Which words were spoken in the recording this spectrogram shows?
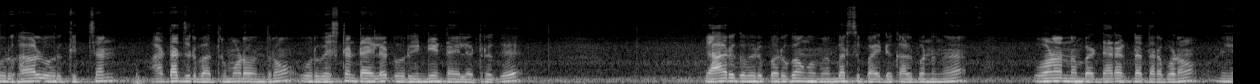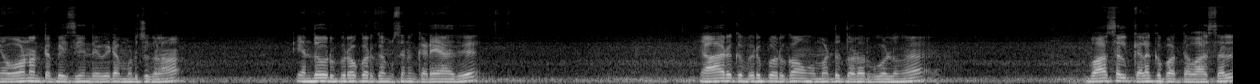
ஒரு ஹால் ஒரு கிச்சன் அட்டாச்சு பாத்ரூமோட வந்துடும் ஒரு வெஸ்டர்ன் டாய்லெட் ஒரு இந்தியன் டாய்லெட் இருக்குது யாருக்கு விருப்பம் இருக்கோ அவங்க மெம்பர்ஷிப் ஆகிட்டு கால் பண்ணுங்கள் ஓனர் நம்பர் டைரெக்டாக தரப்படும். நீங்கள் ஓனர்கிட்ட பேசி இந்த வீடை முடிச்சுக்கலாம். எந்த ஒரு புரோக்கர் கமிஷனும் கிடையாது. யாருக்கு விருப்பம் இருக்கோ அவங்க மட்டும் தொடர்பு கொள்ளுங்கள் வாசல் கிழக்கு பார்த்த வாசல்.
